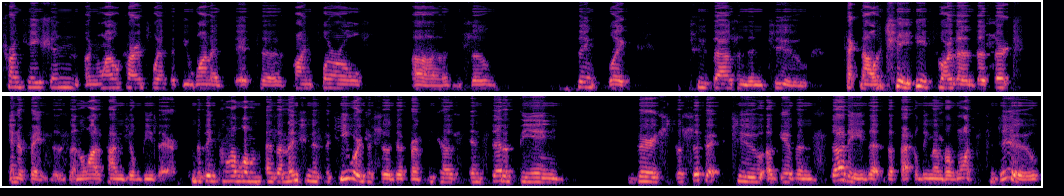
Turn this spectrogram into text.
truncation and wildcards with if you wanted it to find plurals. Uh, so think like 2002 technology for the, the search interfaces, and a lot of times you'll be there. The big problem, as I mentioned, is the keywords are so different because instead of being very specific to a given study that the faculty member wants to do,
